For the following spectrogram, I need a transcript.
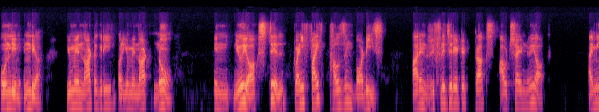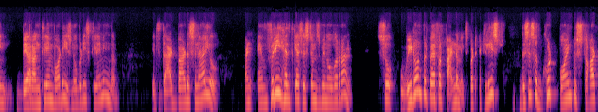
only in India. You may not agree or you may not know. In New York, still 25,000 bodies are in refrigerated trucks outside New York. I mean, they are unclaimed bodies. Nobody's claiming them. It's that bad a scenario And every healthcare system's been overrun. So we don't prepare for pandemics, but at least this is a good point to start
